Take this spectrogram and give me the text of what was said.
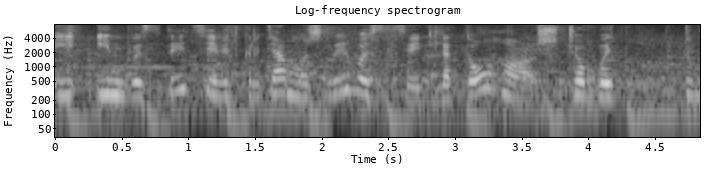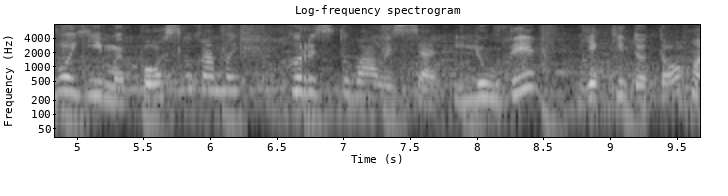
і інвестиції, відкриття можливостей для того, щоб твоїми послугами користувалися люди, які до того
